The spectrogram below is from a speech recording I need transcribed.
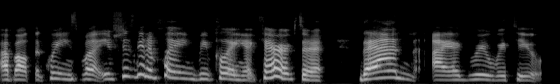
about the queens. But if she's gonna play be playing a character, then I agree with you.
